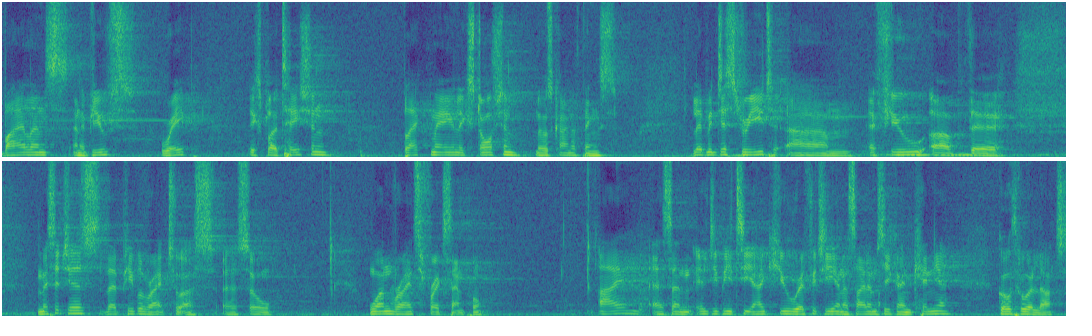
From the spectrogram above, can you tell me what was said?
violence and abuse, rape, exploitation, blackmail, extortion, those kind of things. Let me just read um, a few of the messages that people write to us. Uh, so, one writes, for example. I, as an LGBTIQ refugee and asylum seeker in Kenya, go through a lot.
